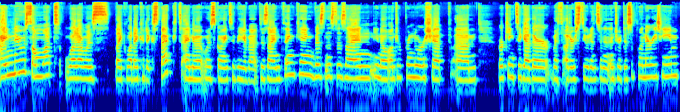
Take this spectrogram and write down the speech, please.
I knew somewhat what I was like, what I could expect. I knew it was going to be about design thinking, business design, you know, entrepreneurship, um, working together with other students in an interdisciplinary team,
